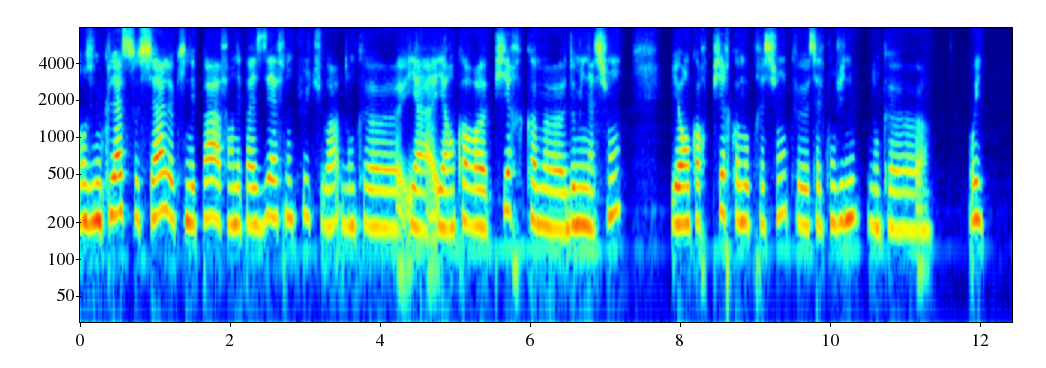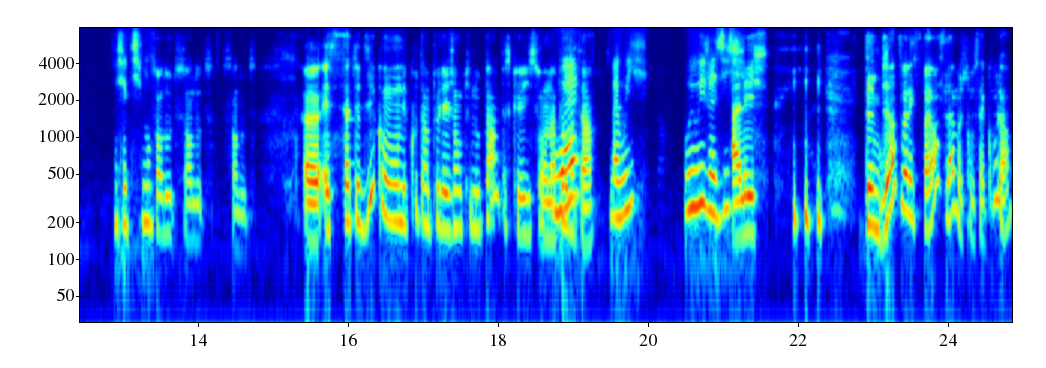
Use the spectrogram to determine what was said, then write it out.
dans une classe sociale qui n'est pas, enfin, on n'est pas SDF non plus, tu vois. Donc, euh, il y a, y a encore pire comme domination, il y a encore pire comme oppression que celle qu'on vit nous. Donc, oui, effectivement. Sans doute, sans doute, sans doute. Euh, et ça te dit qu'on écoute un peu les gens qui nous parlent parce qu'ils sont on a un peu Ouais. retard. Bah oui, oui, oui, vas-y. Allez. T'aimes bien, toi, l'expérience, là? Moi, je trouve ça cool, hein.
